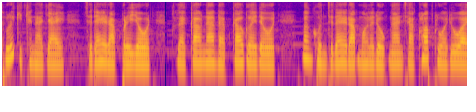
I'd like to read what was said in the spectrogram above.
ธุรกิจขนาดใหญ่จะได้รับประโยชน์ และก้าวหน้าแบบก้าวไกลโดด บางคนจะได้รับมรดกงานจากครอบครัวด้วย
